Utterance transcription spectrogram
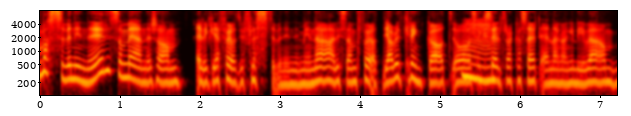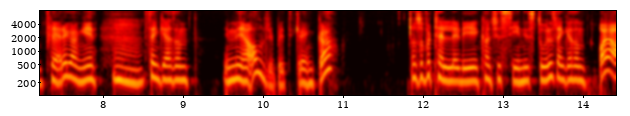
masse venninner som mener sånn Eller jeg føler at de fleste venninnene mine er liksom, føler at de har blitt krenka og Mm. seksuelt trakassert en eller annen gang i livet. om Flere ganger. Mm. Så tenker jeg sånn Men jeg har aldri blitt krenka. Og så forteller de kanskje sin historie, så tenker jeg sånn Å ja,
